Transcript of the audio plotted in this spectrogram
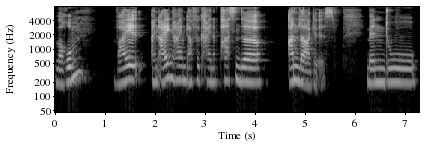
Warum? Weil ein Eigenheim dafür keine passende Anlage ist. Wenn du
